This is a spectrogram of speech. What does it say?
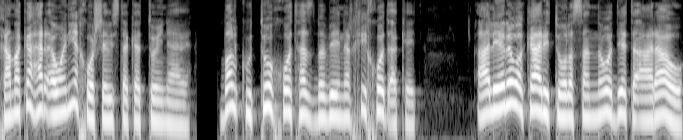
خەمەکە هەر ئەوە نییە خۆشەویستەکەت تۆی ناوێ، بەڵکوو تۆ خۆت هەست بە بێ نرخی خۆت ئەکەیت. ئا لێرەوە کاری تۆڵەسەندنەوە دێتە ئاراوە و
